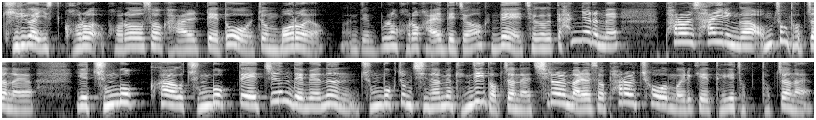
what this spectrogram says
길이가 있, 걸어, 걸어서 갈 때도 좀 멀어요. 이제 물론 걸어가야 되죠. 근데 제가 그때 한여름에 8월 4일인가 엄청 덥잖아요. 이게 중복하고 중복 때쯤 되면은 중복 좀 지나면 굉장히 덥잖아요. 7월 말에서 8월 초 뭐 이렇게 되게 덥, 덥잖아요.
